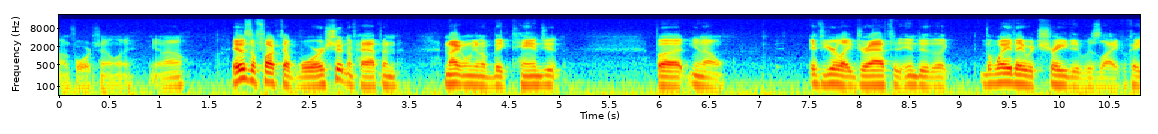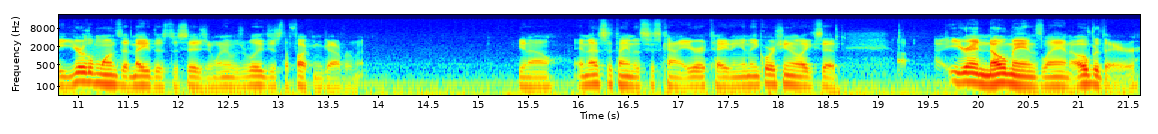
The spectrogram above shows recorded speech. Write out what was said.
unfortunately. You know, it was a fucked up war. It shouldn't have happened. I'm not going to get a big tangent, but you know, if you're like drafted into the, like the way they were treated was like, okay, you're the ones that made this decision when it was really just the fucking government. You know, and that's the thing that's just kind of irritating. And then of course, you know, like I said, you're in no man's land over there,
